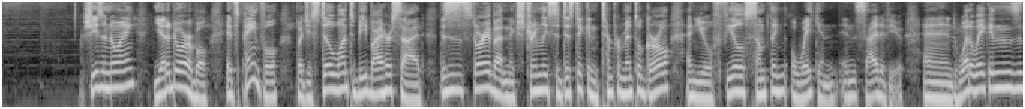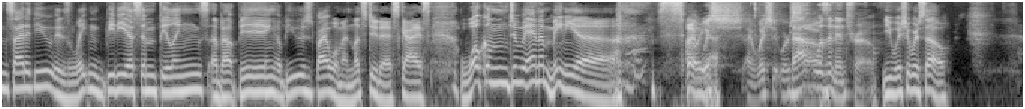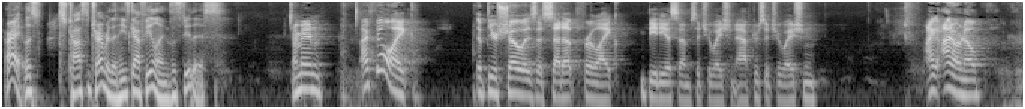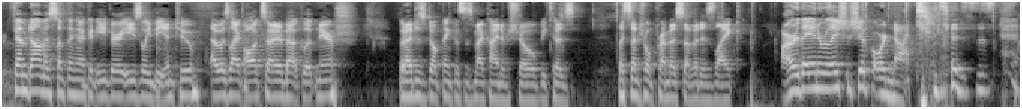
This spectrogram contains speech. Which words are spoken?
She's annoying, yet adorable. It's painful, but you still want to be by her side. This is a story about an extremely sadistic and temperamental girl, and you'll feel something awaken inside of you. And what awakens inside of you is latent BDSM feelings about being abused by a woman. Let's do this, guys. Welcome to Animania. so, I yeah. wish I wish it were That so. was an intro. You wish it were so. All right, let's toss to Trevor. Then he's got feelings. Let's do this. I mean, I feel like if your show is a setup for like BDSM situation after situation, I I don't know. Femdom is something I could e- very easily be into. I was like all excited about Gleipnir, but I just don't think this is my kind of show because the central premise of it is like, are they in a relationship or not?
